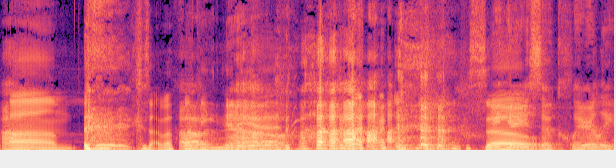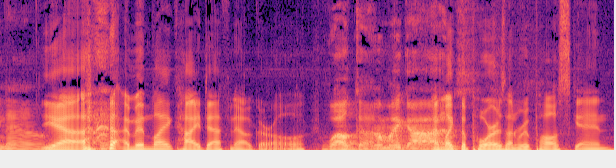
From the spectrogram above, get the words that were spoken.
Uh-huh. Um, because I'm a oh fucking no. idiot. we So, hear you so clearly now. yeah, I'm in like high def now, girl. Welcome. oh my god. I'm like the pores on RuPaul's skin.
